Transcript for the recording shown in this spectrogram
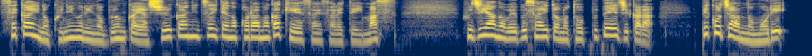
世界の国々の文化や習慣についてのコラムが掲載されています。富士屋のウェブサイトのトップページからペコちゃんの森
